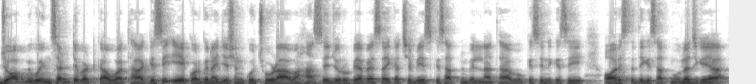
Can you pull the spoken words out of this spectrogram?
जॉब में कोई इंसेंटिव अटका हुआ था, किसी एक ऑर्गेनाइजेशन को छोड़ा, वहाँ से जो रुपया पैसा एक अच्छे बेस के साथ में मिलना था, वो किसी न किसी और स्थिति के साथ में उलझ गया,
